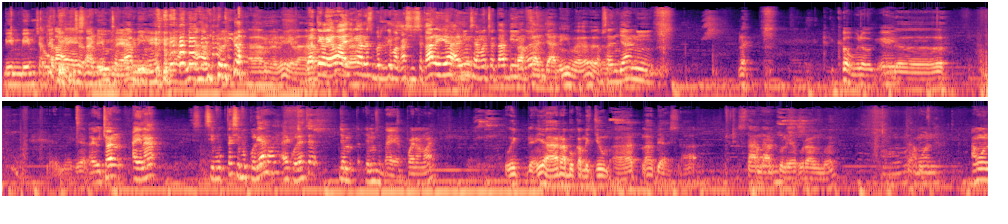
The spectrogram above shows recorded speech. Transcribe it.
Bim Bim cata Bim cata anjing, Bim cata kayak Bim. Alhamdulillah. Alhamdulillah. Berarti Leo anjing harus berterima kasih sekali ya anjing sama Cota Bim. Rafsanjani mah. Sanjani. Lah, Goblok. Eh. aduh. Reucon ayeuna sibuk teh sibuk kuliah we. Aya kuliah teh jam jam sampai poenan wae. Week ya Rabu Kamis Jumat lah biasa. Standar kuliah orang mah. Oh, Amun amun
